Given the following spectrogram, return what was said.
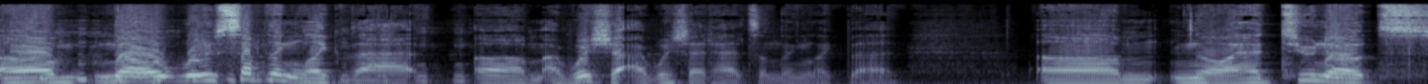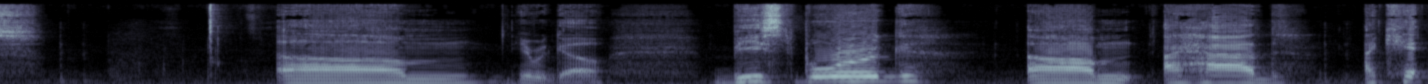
Um, no, it was something like that. Um, I wish I wish I'd had something like that. Um, no, I had two notes. Um, here we go. Beastborg. Um, I had. I can't.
